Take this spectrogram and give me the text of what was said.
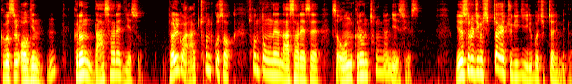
그것을 어긴 음? 그런 나사렛 예수 별거 아 촌구석 촌동네 나사렛에서 온 그런 청년 예수였어요. 예수를 지금 십자가에 죽이기 일보 직전입니다.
